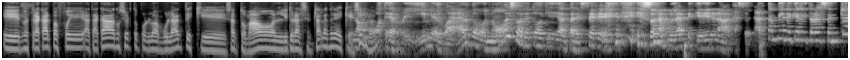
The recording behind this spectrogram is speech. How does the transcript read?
eh, nuestra carpa fue atacada, ¿no es cierto?, por los ambulantes que se han tomado el litoral central, Andrea, hay que decirlo. No, ¿eh? terrible, Eduardo, ¿no? Y sobre todo que al parecer eh, son ambulantes que vienen a vacacionar también aquí al litoral central.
